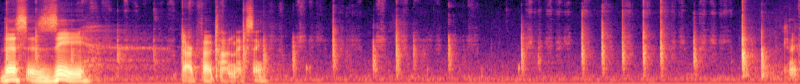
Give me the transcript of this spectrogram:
this is Z, dark photon mixing. Okay.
